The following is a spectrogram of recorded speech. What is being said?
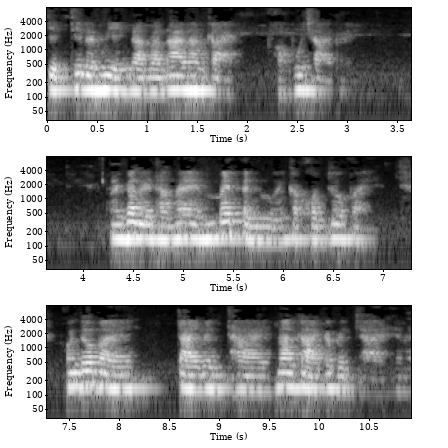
จิตที่เป็นผู้หญิงดันมาได้ร่างกาย ของผู้ชายไป มันก็เลยทำให้ไม่เป็นเหมือนกับคนทั่วไป คนทั่วไปใจเป็นชายร่างกายก็เป็นชายใช่ไหม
